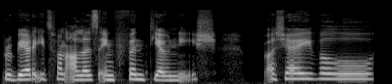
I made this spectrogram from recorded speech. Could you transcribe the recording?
probeer iets van alles en vind jou niche. As jy wil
